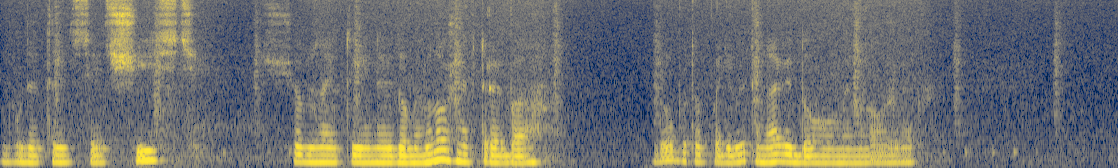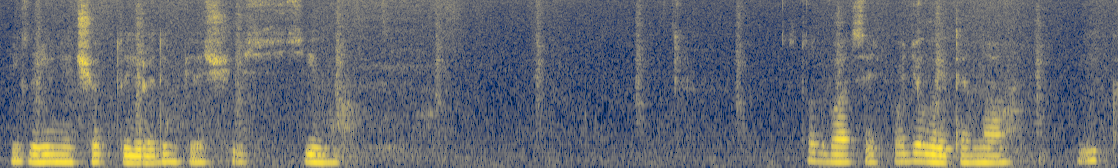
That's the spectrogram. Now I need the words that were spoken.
Буде 36. Щоб знайти невідомий множник, треба добуток поділити на відомий множник. Х дорівнює 4, 1, 5, 6, 7. 120 поділити на х,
